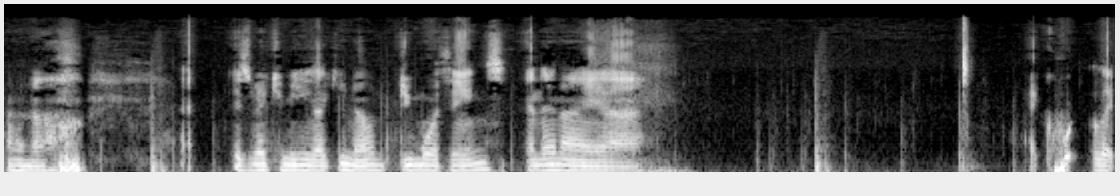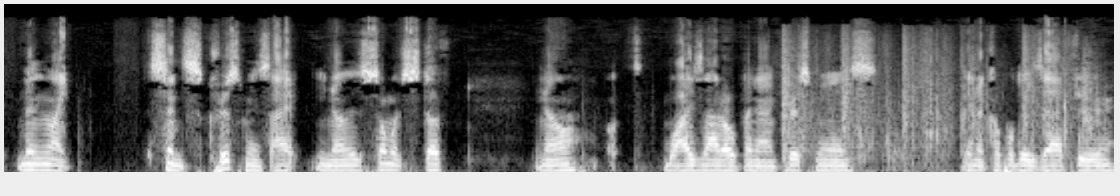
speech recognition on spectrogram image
I don't know. it's making me like you know do more things, and then I uh, I quit like then like since Christmas I you know there's so much stuff you know why Y's not open on Christmas. Then a couple days after,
